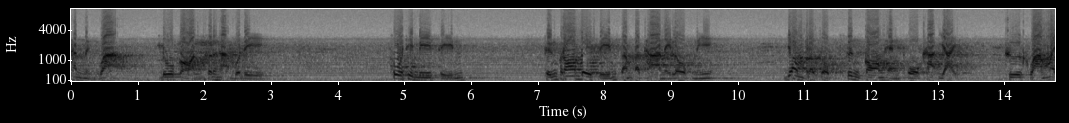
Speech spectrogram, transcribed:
ท่านหนึ่งว่า ดูก่อนพระหาบดี ผู้ที่มีศีล ถึงพร้อมด้วยศีลสัมปทานในโลกนี้ ย่อมประสบซึ่งกองแห่งโภคะใหญ่ คือความไม่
